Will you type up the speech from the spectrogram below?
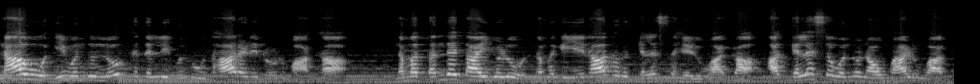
ನಾವು ಈ ಒಂದು ಲೋಕದಲ್ಲಿ ಒಂದು ಉದಾಹರಣೆ ನೋಡುವಾಗ, ನಮ್ಮ ತಂದೆ ತಾಯಿಗಳು ನಮಗೆ ಏನಾದರೂ ಕೆಲಸ ಹೇಳುವಾಗ, ಆ ಕೆಲಸವನ್ನು ನಾವು ಮಾಡುವಾಗ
